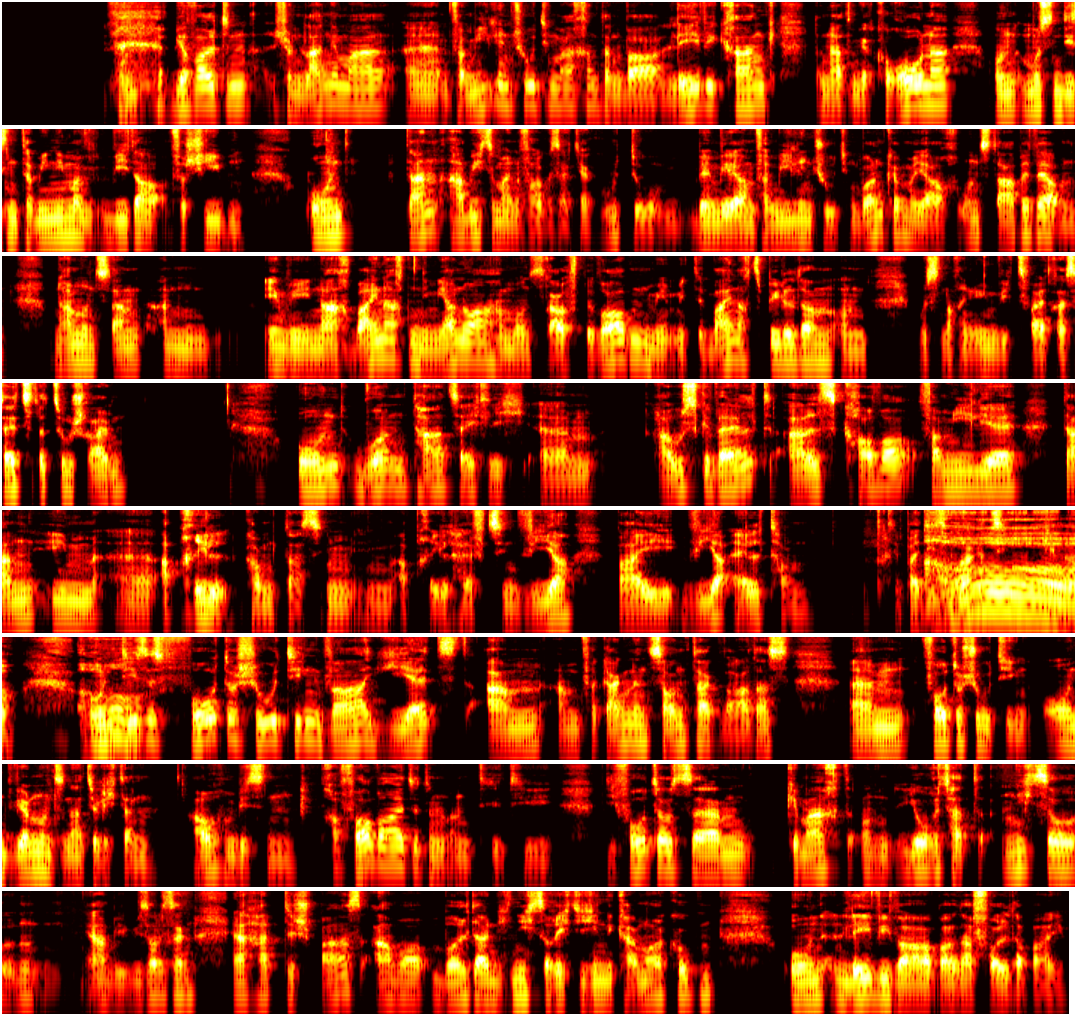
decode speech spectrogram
Und wir wollten schon lange mal äh, ein Familienshooting machen, dann war Levi krank, dann hatten wir Corona und mussten diesen Termin immer wieder verschieben. Und dann habe ich zu meiner Frau gesagt, ja gut, du, wenn wir ein Familienshooting wollen, können wir ja auch uns da bewerben. Und haben uns dann an irgendwie nach Weihnachten im Januar haben wir uns drauf beworben mit, mit den Weihnachtsbildern und mussten noch irgendwie zwei, drei Sätze dazu schreiben und wurden tatsächlich ähm, ausgewählt als Coverfamilie. Dann im äh, April kommt das. Im, Im Aprilheft sind wir bei Wir Eltern. Bei diesem Oh. Magazin. Genau. Oh. Und dieses Fotoshooting war jetzt am, am vergangenen Sonntag war das ähm, Fotoshooting. Und wir haben uns natürlich dann auch ein bisschen darauf vorbereitet und, und die, die, die Fotos ähm, gemacht. Und Joris hat nicht so, ja, wie, wie soll ich sagen, er hatte Spaß, aber wollte eigentlich nicht so richtig in die Kamera gucken. Und Levi war, war da voll dabei.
